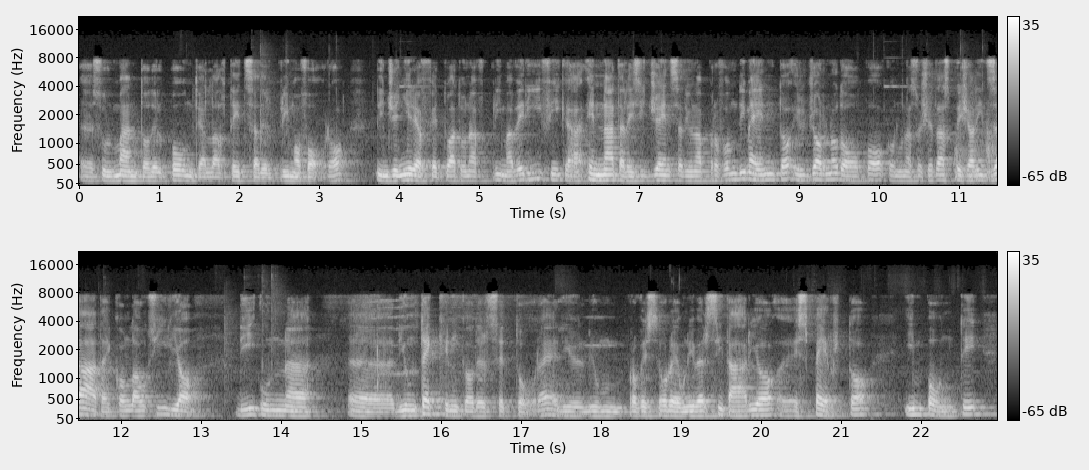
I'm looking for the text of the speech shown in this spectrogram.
eh, sul manto del ponte all'altezza del primo foro. L'ingegnere ha effettuato una prima verifica, è nata l'esigenza di un approfondimento. Il giorno dopo, con una società specializzata e con l'ausilio di un, eh, di un tecnico del settore, di, di un professore universitario eh, esperto in ponti,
